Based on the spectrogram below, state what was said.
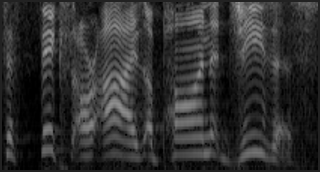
to fix our eyes upon Jesus.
